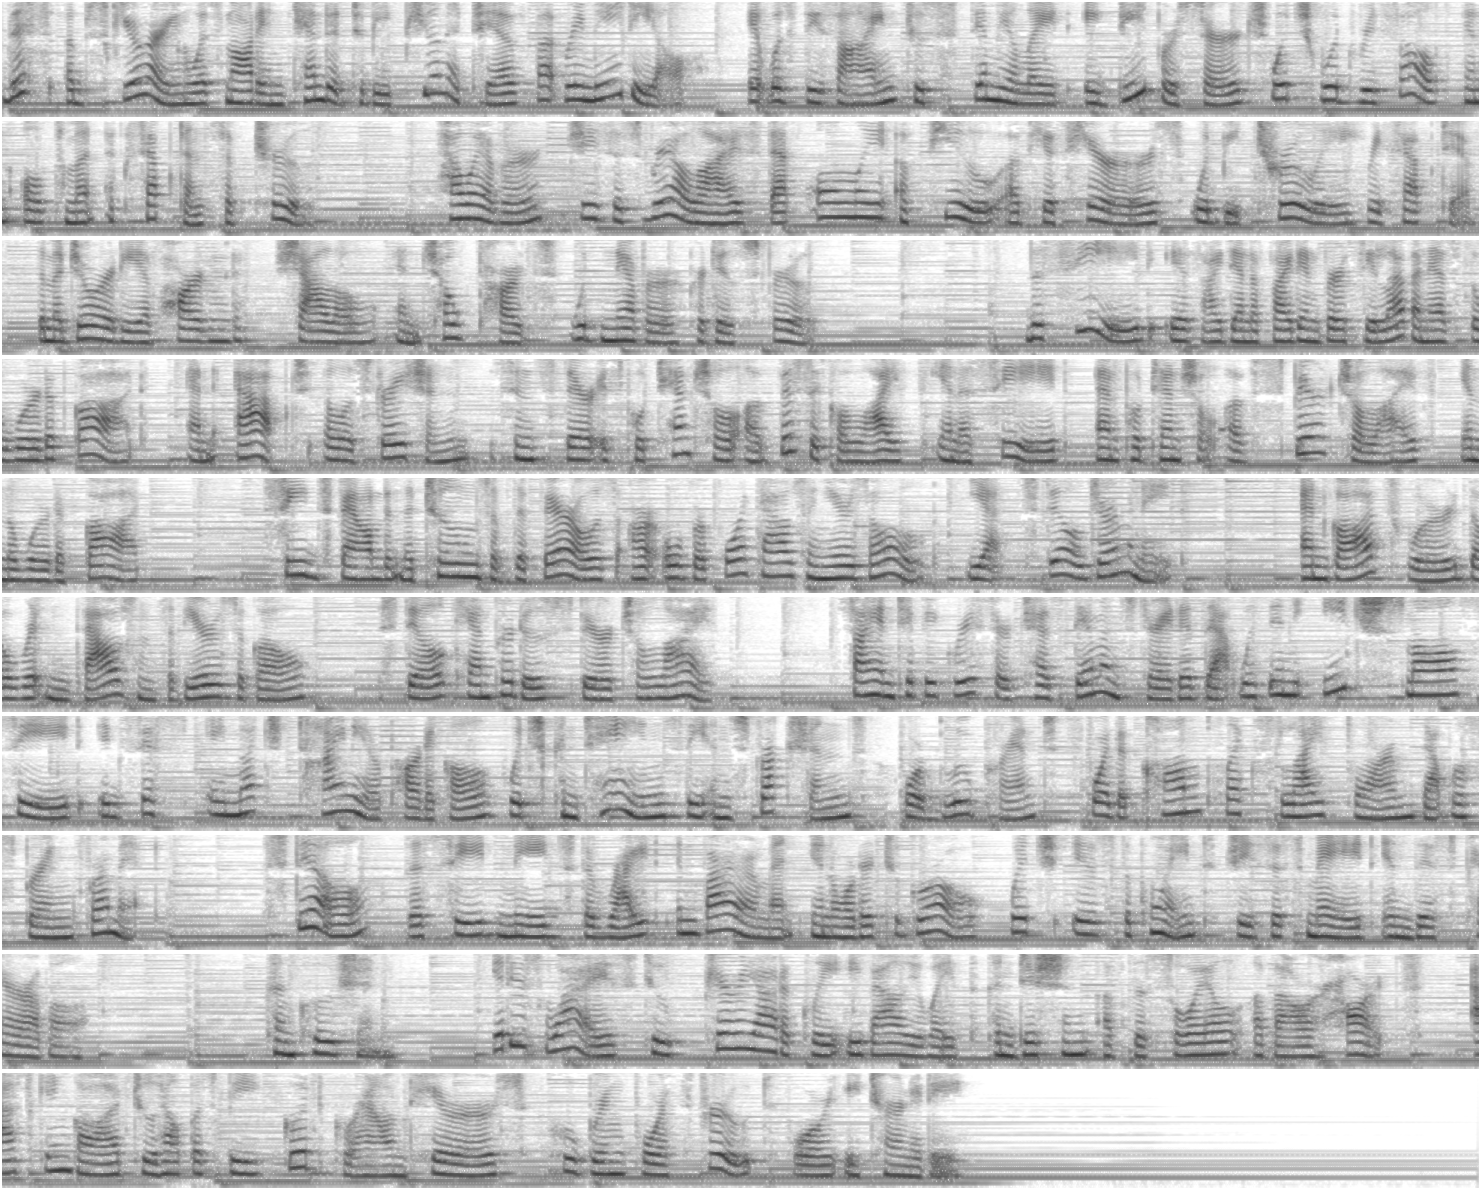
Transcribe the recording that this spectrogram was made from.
This obscuring was not intended to be punitive but remedial. It was designed to stimulate a deeper search which would result in ultimate acceptance of truth. However, Jesus realized that only a few of his hearers would be truly receptive. The majority of hardened, shallow, and choked hearts would never produce fruit. The seed is identified in verse 11 as the Word of God an apt illustration since there is potential of physical life in a seed and potential of spiritual life in the Word of God. Seeds found in the tombs of the pharaohs are over 4,000 years old, yet still germinate. And God's Word, though written thousands of years ago, still can produce spiritual life. Scientific research has demonstrated that within each small seed exists a much tinier particle which contains the instructions or blueprint for the complex life form that will spring from it. Still, the seed needs the right environment in order to grow, which is the point Jesus made in this parable. Conclusion It is wise to periodically evaluate the condition of the soil of our hearts, asking God to help us be good ground hearers who bring forth fruit for eternity.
